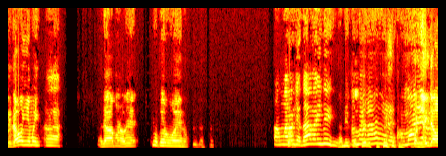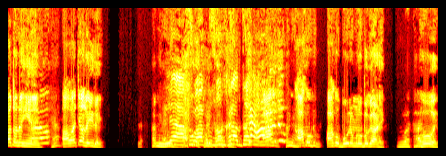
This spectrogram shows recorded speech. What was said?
લીધા એટલે આ પણ હવે શું કરવું હોય એનું? લઈ જવા તો નહીં આવા ચા લઈ જાય. આખો બોલમણો આખું આપણું નામ ખરાબ થાય. આખું આખું બોલમણું બગાડે. હોય.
